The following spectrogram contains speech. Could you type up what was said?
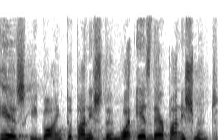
is he going to punish them? What is their punishment?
